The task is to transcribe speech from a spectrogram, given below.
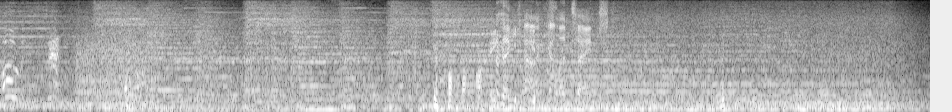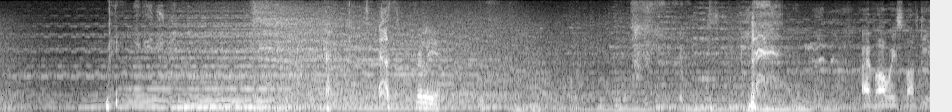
Holy shit! and then color changed. That's brilliant. I've always loved you.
